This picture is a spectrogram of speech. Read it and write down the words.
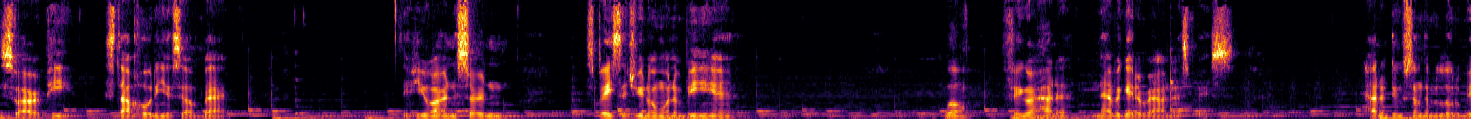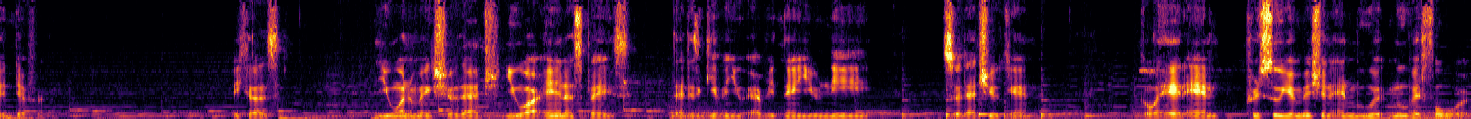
So I repeat, stop holding yourself back. If you are in a certain space that you don't want to be in, well, figure out how to navigate around that space, how to do something a little bit different. Because you want to make sure that you are in a space that is giving you everything you need so that you can go ahead and pursue your mission and move it move it forward.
